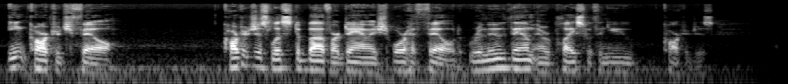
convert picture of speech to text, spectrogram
Ink cartridge fell. Cartridges listed above are damaged or have failed. Remove them and replace with the new cartridges.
